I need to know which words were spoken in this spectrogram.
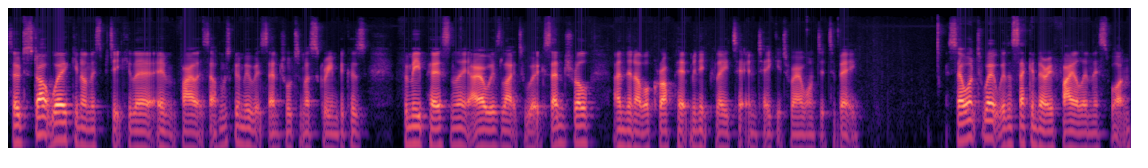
So to start working on this particular um, file itself, I'm just going to move it central to my screen because for me personally, I always like to work central and then I will crop it, manipulate it and take it to where I want it to be. So I want to work with a secondary file in this one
